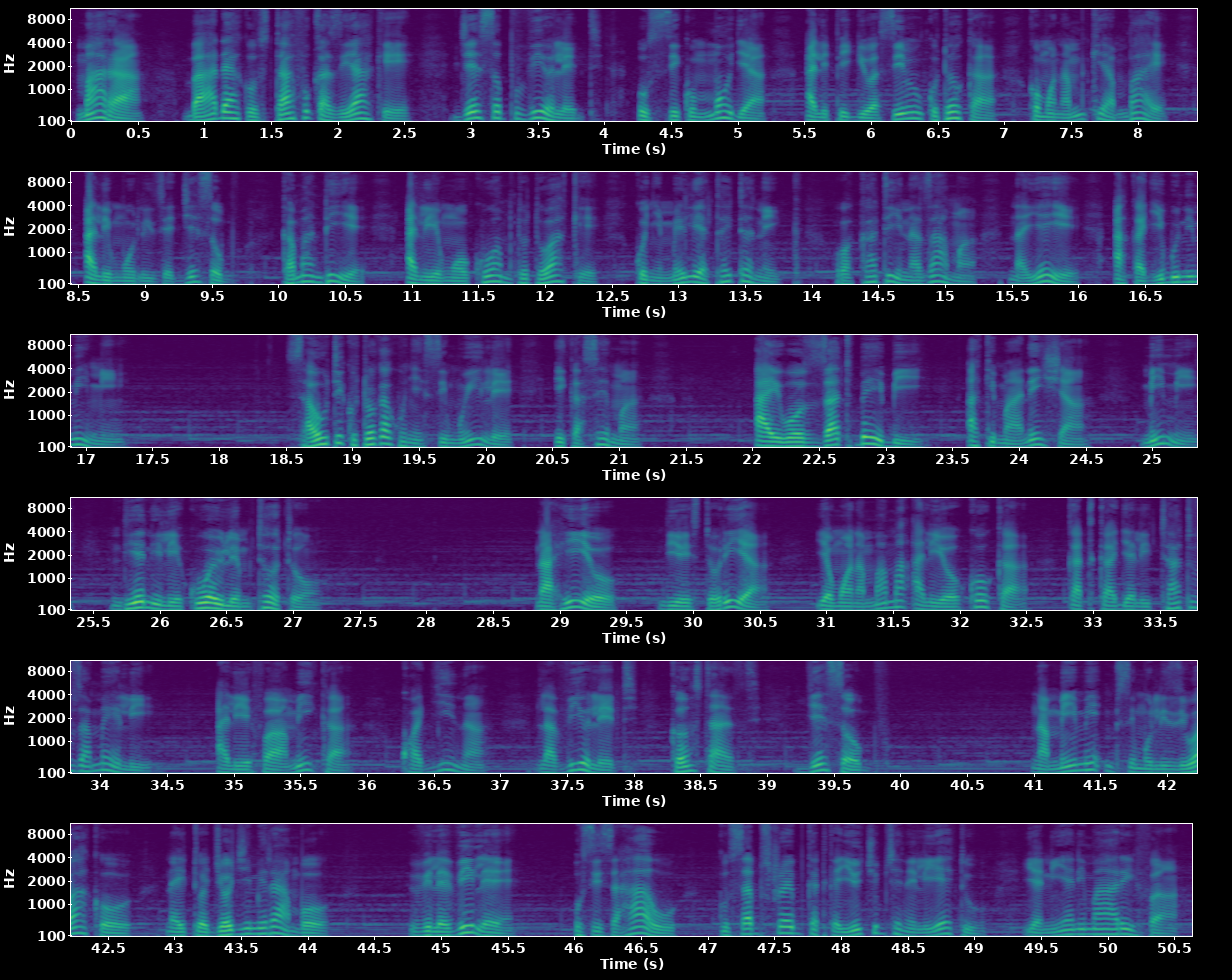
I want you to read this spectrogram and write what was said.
Mara baada ya kustafu kazi yake, Jessop Violet usiku mmoja alipigiwa simu kutoka kwa mwanamke ambaye alimuulizia Jessop kama ndiye aliyemwokoa mtoto wake kwenye meli ya Titanic wakati inazama, na yeye akajibu ni mimi. Sauti kutoka kwenye simu ile ikasema I was that baby, akimaanisha mimi ndiye niliyekuwa yule mtoto. Na hiyo ndiyo historia ya mwanamama aliyeokoka katika ajali tatu za meli aliyefahamika kwa jina la Violet Constance Jessop. Na mimi msimulizi wako naitwa George Mirambo. Vile vile usisahau kusubscribe katika YouTube chaneli yetu ya Nia ni Maarifa.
